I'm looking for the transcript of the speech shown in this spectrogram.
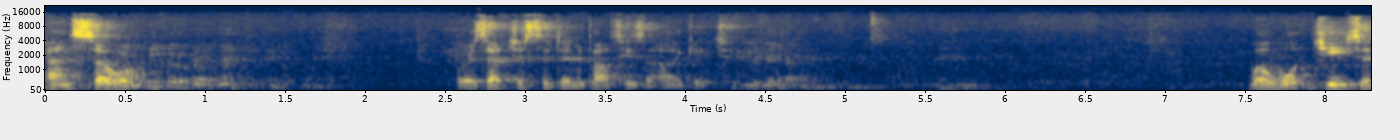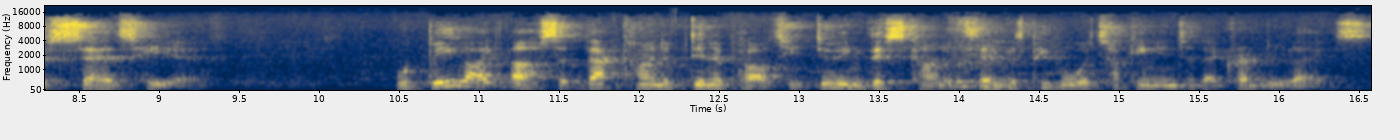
And so on. Or is that just the dinner parties that I go to? Well, what Jesus says here would be like us at that kind of dinner party doing this kind of thing as people were tucking into their creme brulees.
